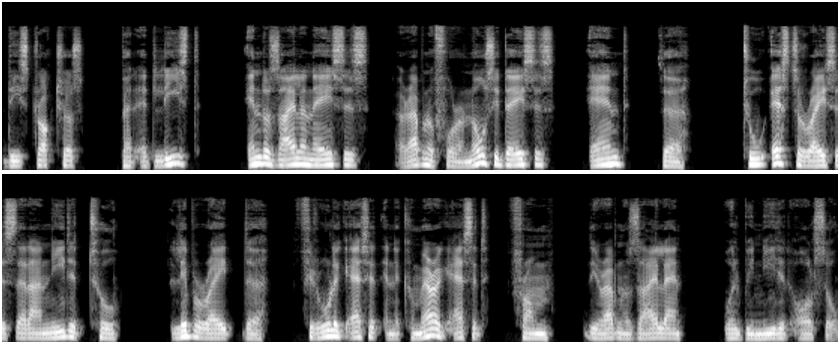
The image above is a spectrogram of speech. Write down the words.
these structures, but at least endoxylanases, arabinofuranosidases, and the two esterases that are needed to liberate the ferulic acid and the coumaric acid from the arabinoxylan will be needed also.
